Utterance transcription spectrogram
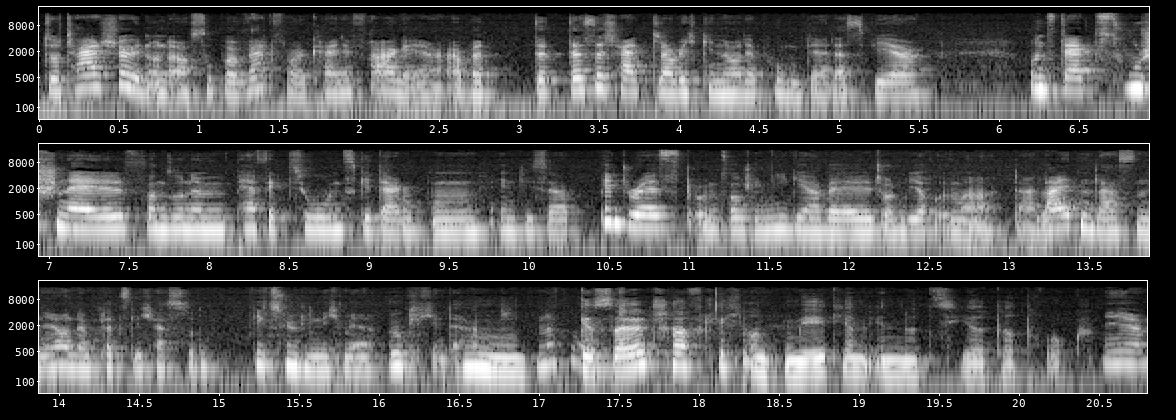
total schön und auch super wertvoll, keine Frage. Aber das, das ist halt, glaube ich, genau der Punkt, ja, dass wir uns da zu schnell von so einem Perfektionsgedanken in dieser Pinterest- und Social-Media-Welt und wie auch immer da leiten lassen. Ja, und dann plötzlich hast du die Zügel nicht mehr wirklich in der Hand. Ne? Und- Gesellschaftlich und medieninduzierter Druck. Ja,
